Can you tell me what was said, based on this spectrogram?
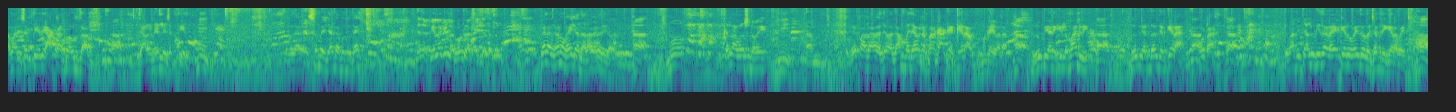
અમારી શક્તિ હતી આકાશમાં ઉડતા હા. ચારણ એટલી શક્તિ હતી. બધા સમય જતા બધું થાય. દાદા પેલા કેટલા રોટલા ખાઈ જતા હતા? પહેલા ઘણું ખાઈ જતા હવે નથી ખાવા. હા. હું કેટલા વર્ષનો હોય? આમ વેપાર આવે જેવા ગામમાં જાવ ને મારા કાકે કેરા મગાવ્યા હતા. રૂપિયા રૂપિયાની કિલો માંડવી હા. રૂપિયાની દર્જન કેરા મોટા. હા. તેમાંથી ચાલુ કીધા એક કેરું હોય તો છત્રી કેરા ભાઈ હા.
